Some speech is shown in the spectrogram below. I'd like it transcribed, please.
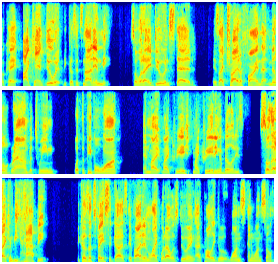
Okay. I can't do it because it's not in me. So what I do instead is I try to find that middle ground between what the people want and my my creation my creating abilities so that I can be happy. Because let's face it, guys, if I didn't like what I was doing, I'd probably do it once and once only.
